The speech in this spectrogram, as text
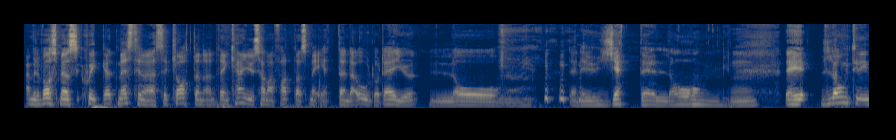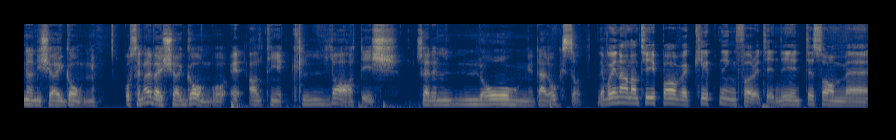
Ja, men det var som jag skickat mest till den här ciklaten. Den kan ju sammanfattas med ett enda ord och det är ju lång. Den är ju jättelång. Mm. Det är lång tid innan ni kör igång. Och sen när det väl kör igång och allting är klart-ish så är den lång där också. Det var ju en annan typ av klippning förr i tiden. Det är ju inte som eh,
